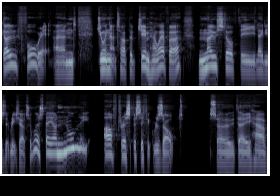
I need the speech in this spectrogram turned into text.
go for it and join that type of gym. However, most of the ladies that reach out to us, they are normally after a specific result. So they have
